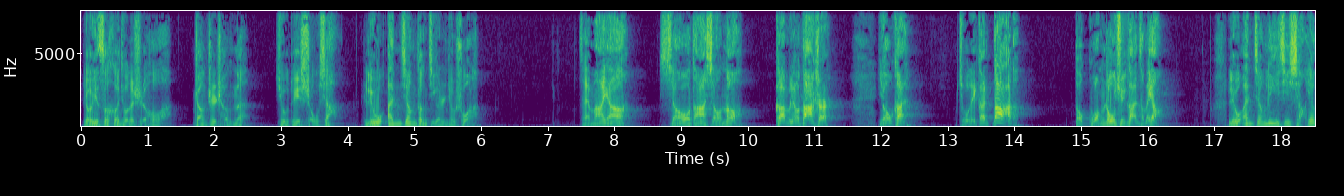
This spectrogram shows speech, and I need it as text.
有一次喝酒的时候啊，张志成呢就对手下刘安江等几个人就说了：“在麻阳小打小闹。”干不了大事儿，要干就得干大的。到广州去干怎么样？刘安江立即响应。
